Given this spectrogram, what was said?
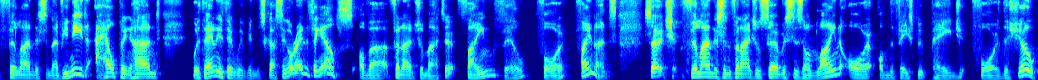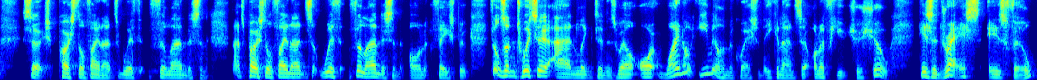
Phil Anderson. Now, if you need a helping hand with anything we've been discussing or anything else of a financial matter, find Phil for Finance. Search Phil Anderson Financial Services online or on the Facebook page for the show. Search Personal Finance with Phil Anderson. That's Personal Finance with Phil Anderson on Facebook. Phil's on Twitter and LinkedIn as well. Or why not email him a question that he can answer on a future show? His address is phil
